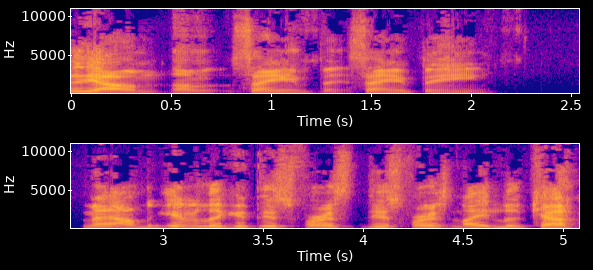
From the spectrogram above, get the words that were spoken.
uh, yeah, I'm, I'm same thing. Same thing. Man, I'm beginning to look at this first this first night look kind of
